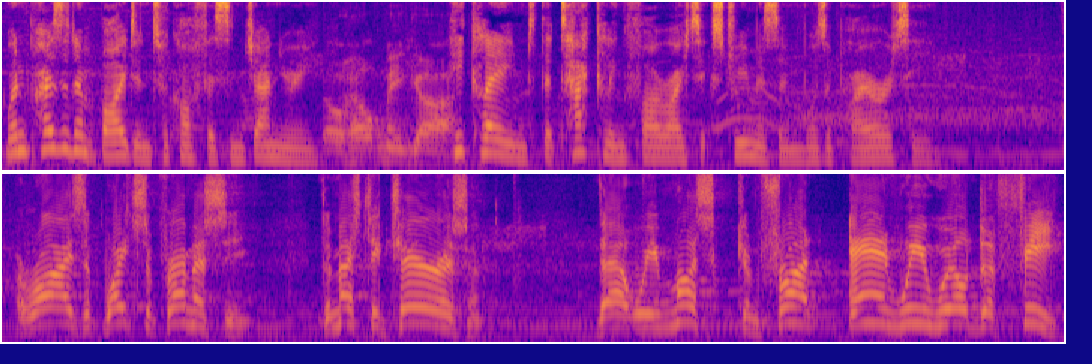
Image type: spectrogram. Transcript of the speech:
When President Biden took office in January, So help me God. he claimed that tackling far right extremism was a priority. a rise of white supremacy, domestic terrorism that we must confront and we will defeat.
